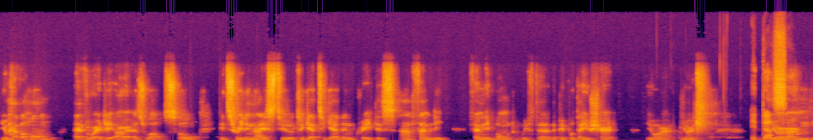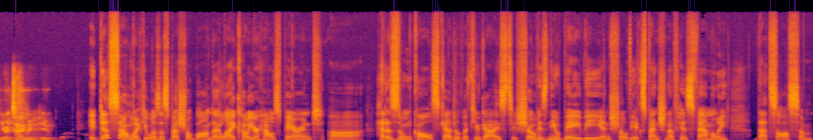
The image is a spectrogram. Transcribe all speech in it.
you have a home everywhere they are as well. So it's really nice to to get together and create this uh, family family bond with the, the people that you shared your your it does your um, your time with you. It does sound like it was a special bond. I like how your house parent uh, had a Zoom call scheduled with you guys to show his new baby and show the expansion of his family. That's awesome.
